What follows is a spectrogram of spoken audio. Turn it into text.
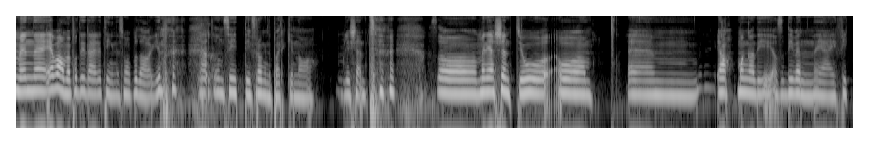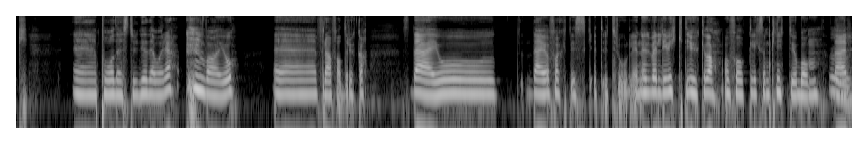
Men eh, jeg var med på de der tingene som var på dagen. Sånn sitte i Frognerparken og bli kjent. så, men jeg skjønte jo og um, Ja, mange av de, altså de vennene jeg fikk på det studiet det året, var jo fra fadderuka. Så det er jo det er jo faktisk et utrolig, en veldig viktig uke, da. Og folk liksom knytter jo bånd mm. der.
